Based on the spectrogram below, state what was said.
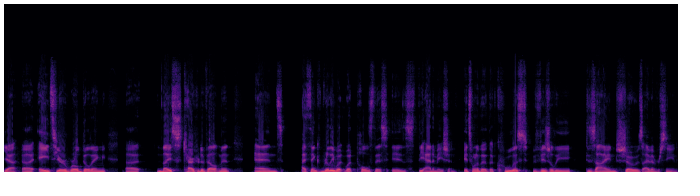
Yeah, uh, A tier world building, uh, nice character development, and I think really what what pulls this is the animation. It's one of the the coolest visually designed shows I've ever seen.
